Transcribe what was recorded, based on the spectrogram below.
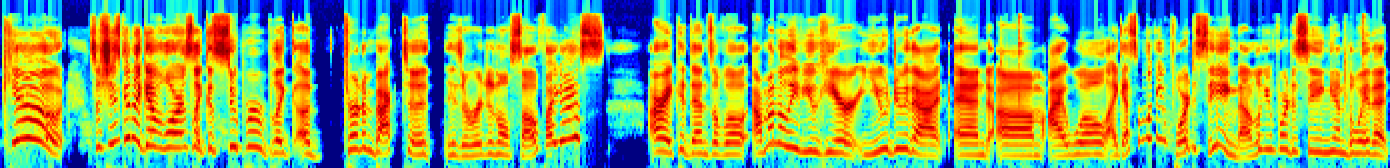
cute! So she's gonna give Lawrence like a super, like a turn him back to his original self, I guess. All right, Cadenza. Well, I'm gonna leave you here. You do that, and um, I will. I guess I'm looking forward to seeing that. I'm looking forward to seeing him the way that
